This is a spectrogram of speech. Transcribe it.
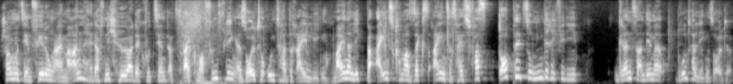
Schauen wir uns die Empfehlungen einmal an. Er darf nicht höher der Quotient als 3,5 liegen, er sollte unter 3 liegen. Meiner liegt bei 1,61, das heißt fast doppelt so niedrig wie die Grenze, an dem er drunter liegen sollte.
